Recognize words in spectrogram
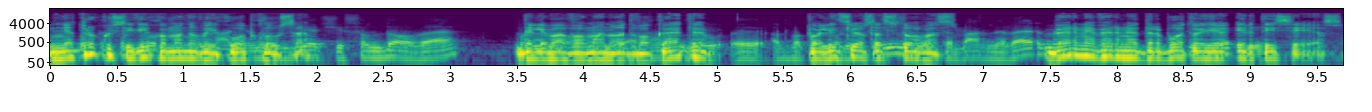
Netrukus įvyko mano vaikų apklausa. Dalyvavo mano advokatė, policijos atstovas, Bernė Vernė darbuotoja ir teisėjas.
